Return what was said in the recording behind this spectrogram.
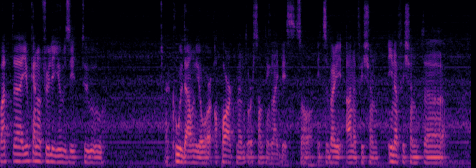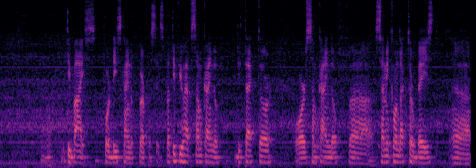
but uh, you cannot really use it to uh, cool down your apartment or something like this. So it's a very inefficient, inefficient uh, device for these kind of purposes. But if you have some kind of detector or some kind of uh, semiconductor-based uh,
